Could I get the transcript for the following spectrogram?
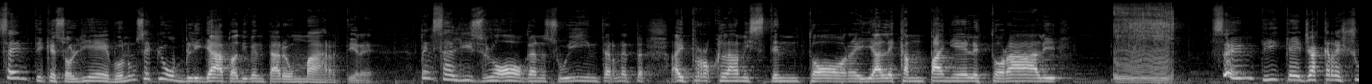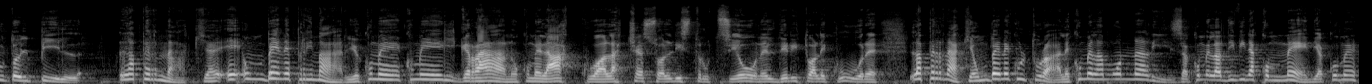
Senti che sollievo, non sei più obbligato a diventare un martire. Pensa agli slogan su internet, ai proclami stentorei, alle campagne elettorali. Senti che è già cresciuto il PIL. La pernacchia è un bene primario, come, come, il grano, come l'acqua, l'accesso all'istruzione, il diritto alle cure. La pernacchia è un bene culturale, come la Monna Lisa, come la Divina Commedia, come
